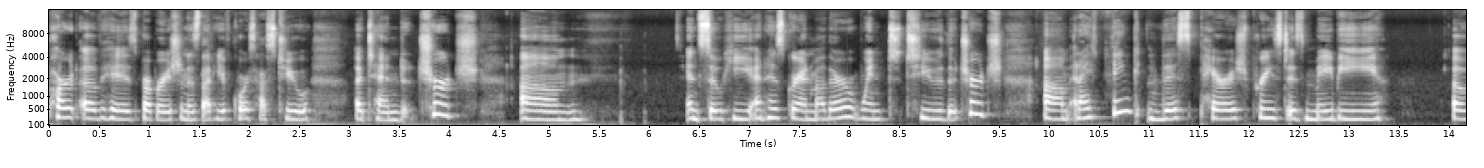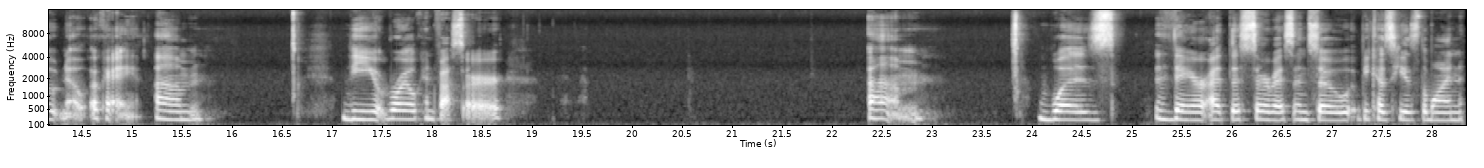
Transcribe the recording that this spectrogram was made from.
part of his preparation is that he, of course, has to attend church. Um, and so he and his grandmother went to the church um, and I think this parish priest is maybe. Oh, no. Okay. Um, the royal confessor. Um, was there at this service and so because he is the one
